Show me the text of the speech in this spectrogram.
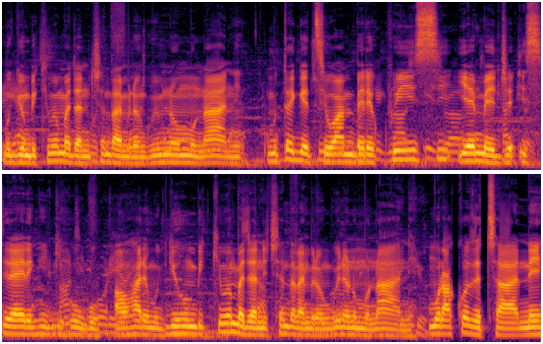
mu gihumbi kimwe majana icenda na mirongo ibiri n'umunani umutegetsi wa mbere ku isi yemeje isirayeli nk'igihugu. Aho hari mu gihumbi kimwe majana icenda na mirongo ine n'umunani. Murakoze cyane.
